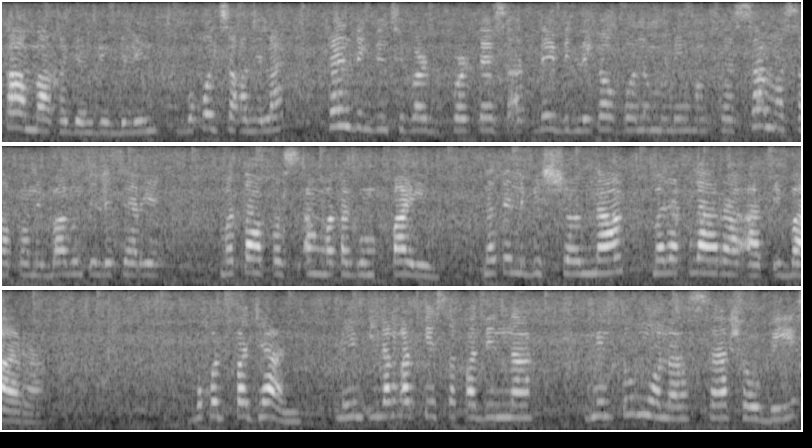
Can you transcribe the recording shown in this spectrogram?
Tama ka dyan, Jubilin. Bukod sa kanila, trending din si Barbie Fortesa at David Licauco na muling magsasama sa panibagong teleserye matapos ang matagumpay na telebisyon na Maria Clara at Ibarra. Bukod pa dyan, may ilang artista pa din na tumintungo na sa showbiz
